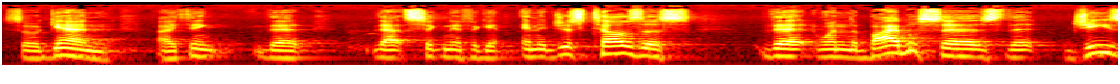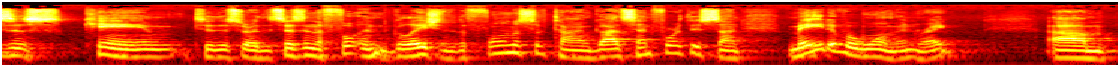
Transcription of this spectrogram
So again, I think that that's significant. And it just tells us that when the Bible says that Jesus came to this earth, it says in the full, in Galatians, the fullness of time, God sent forth His Son, made of a woman, right, um,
